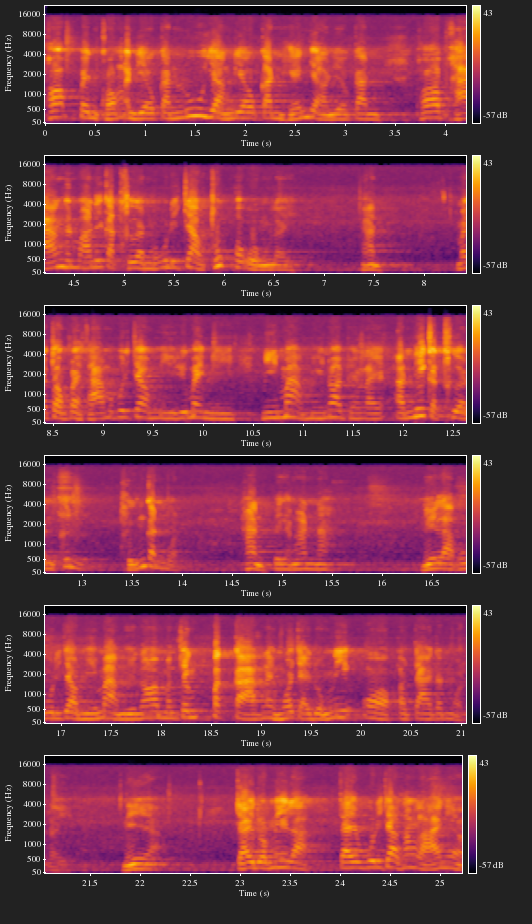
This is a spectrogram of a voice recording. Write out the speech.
เพราะเป็นของอันเดียวกันรู้อย่างเดียวกันเห็นอย่างเดียวกัน พอผางขึ้นมานี่กระเทือนพระพุทธเจ้าทุกพระองค์เลยท่านไม่ต้องไปถามพระพุทธเจ้ามีหรือไม่มีมีมากมีน้อยเพียงไร อันนี้กระเทือนขึ้นถึงกันหมดท่านเป็นอย่างนั้นนะนี่แหละพระพุทธเจ้ามีมากมีน้อยมันจึงประกาศในหัวใจดวงนี้ออกกระจายกันหมดเลยนี่อะใจดวงนี้ล่ะ ใจพระพุทธเจ้าทั้งหลายเนี่ย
